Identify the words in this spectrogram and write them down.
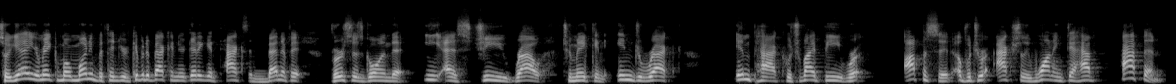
So, yeah, you're making more money, but then you're giving it back and you're getting a tax and benefit versus going the ESG route to make an indirect impact, which might be re- opposite of what you're actually wanting to have happen.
